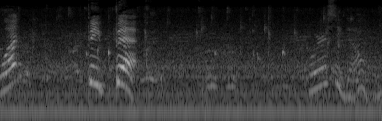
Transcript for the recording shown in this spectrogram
What? Be back. Where is he going?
